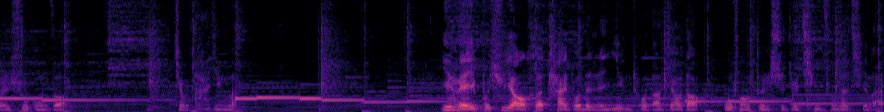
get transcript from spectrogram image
文书工作，就答应了。因为不需要和太多的人应酬打交道，吴芳顿时就轻松了起来。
